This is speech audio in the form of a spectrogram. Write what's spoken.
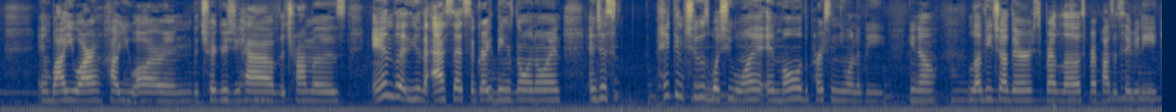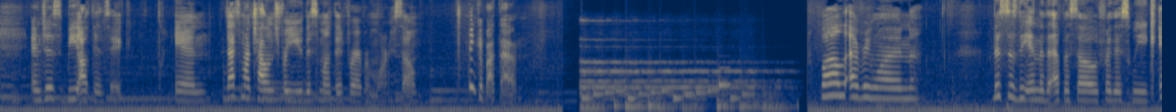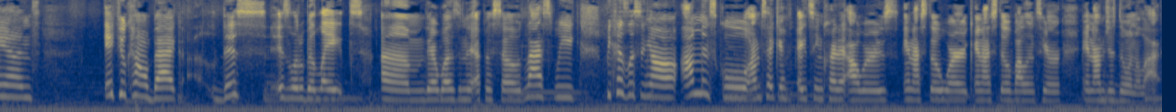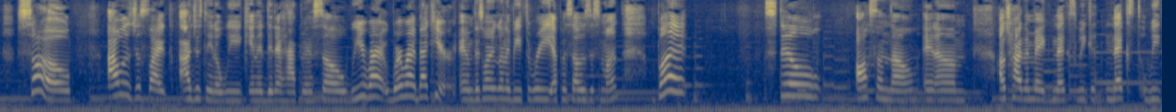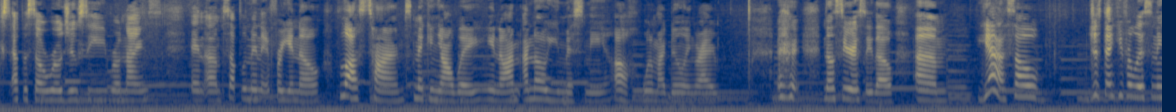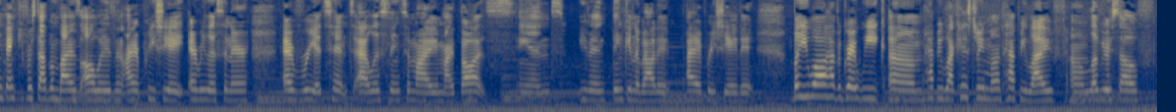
and why you are how you are and the triggers you have, the traumas and the you know, the assets, the great things going on and just pick and choose what you want and mold the person you want to be, you know? Love each other, spread love, spread positivity and just be authentic. And that's my challenge for you this month and forevermore. So think about that. Well, everyone, this is the end of the episode for this week. And if you count back, this is a little bit late. Um, there wasn't an episode last week because listen, y'all, I'm in school. I'm taking 18 credit hours, and I still work, and I still volunteer, and I'm just doing a lot. So I was just like, I just need a week, and it didn't happen. So we right, we're right back here, and there's only going to be three episodes this month, but still awesome though and um i'll try to make next week next week's episode real juicy real nice and um, supplement it for you know lost times, making y'all wait. You know, I'm, i know you miss me. Oh, what am I doing, right? no, seriously though. Um, yeah. So just thank you for listening. Thank you for stopping by as always, and I appreciate every listener, every attempt at listening to my my thoughts and even thinking about it. I appreciate it. But you all have a great week. Um, happy Black History Month. Happy life. Um, love yourself.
